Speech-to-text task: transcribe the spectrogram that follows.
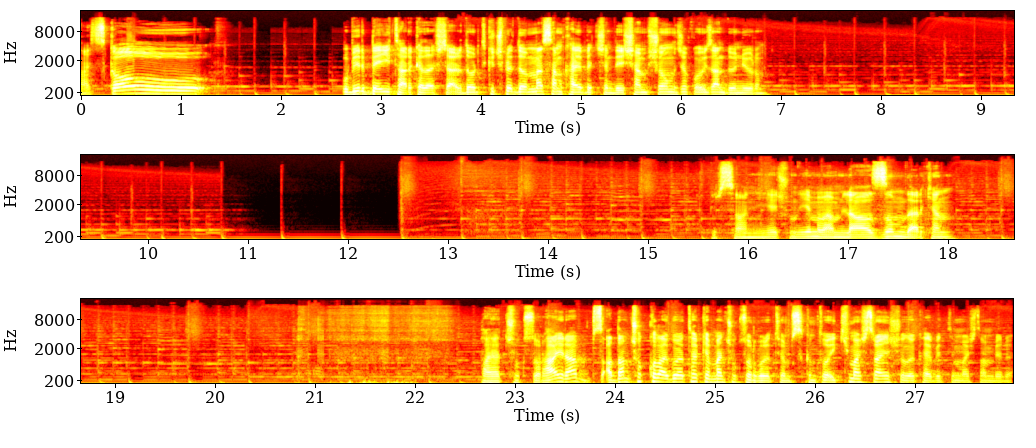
Let's go. Bu bir bait arkadaşlar. 4-2-3'e dönmezsem kaybedeceğim. Değişen bir şey olmayacak. O yüzden dönüyorum. Bir saniye. Şunu yememem lazım derken. Hayat çok zor. Hayır abi. Adam çok kolay gol atarken ben çok zor gol atıyorum. Sıkıntı o. İki maçtır aynı şey oluyor kaybettiğim maçtan beri.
